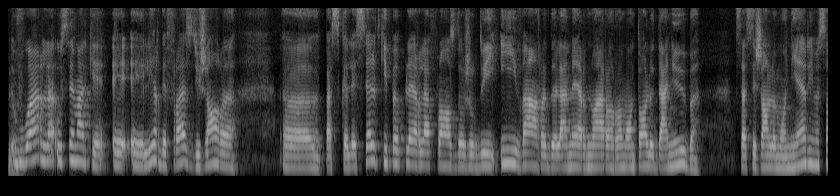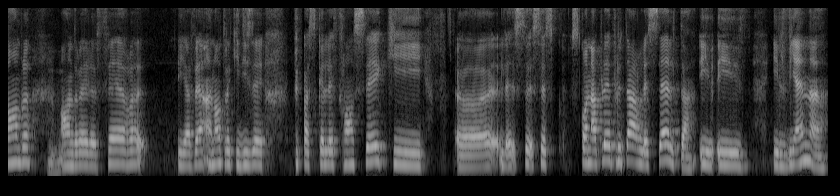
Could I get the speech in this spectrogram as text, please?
mhm. voir là où c'est marqué et, lire des phrases du genre euh, parce que les Celtes qui peuplèrent la France d'aujourd'hui y vinrent de la mer Noire en remontant le Danube ça c'est Jean Lemonnier il me semble mhm. André Lefebvre il y avait un autre qui disait parce que les Français qui euh, c'est ce qu'on appelait plus tard les Celtes. Ils, ils, viennent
